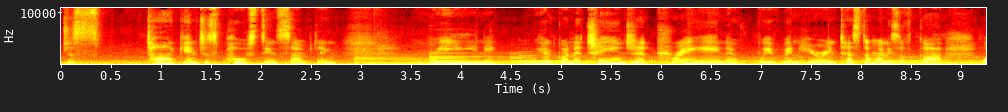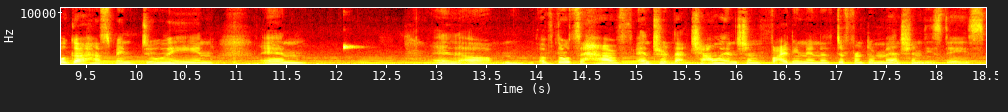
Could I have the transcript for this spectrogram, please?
just talking just posting something. We need we are going to change it praying. And we've been hearing testimonies of god what god has been doing and and um, of those that have entered that challenge and fighting in a different dimension these days.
